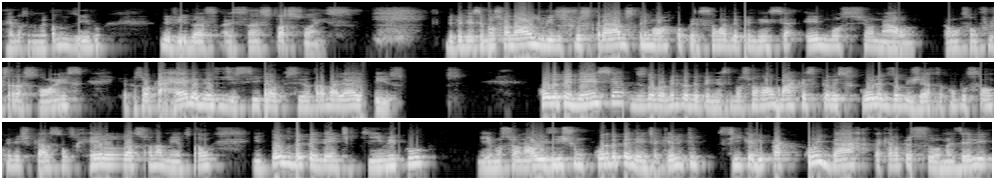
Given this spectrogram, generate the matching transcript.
relacionamento abusivo devido a, essas situações. Dependência emocional, indivíduos frustrados têm maior propensão à dependência emocional. Então, são frustrações que a pessoa carrega dentro de si, que ela precisa trabalhar isso. Codependência, desdobramento da dependência emocional, marca-se pela escolha dos objetos da compulsão, que neste caso são os relacionamentos. Então, em todo dependente químico e emocional existe um codependente, aquele que fica ali para cuidar daquela pessoa, mas ele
